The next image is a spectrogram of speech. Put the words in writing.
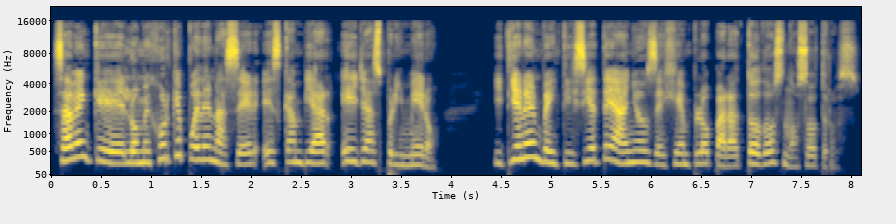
Saben que lo mejor que pueden hacer es cambiar ellas primero, y tienen 27 años de ejemplo para todos nosotros.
